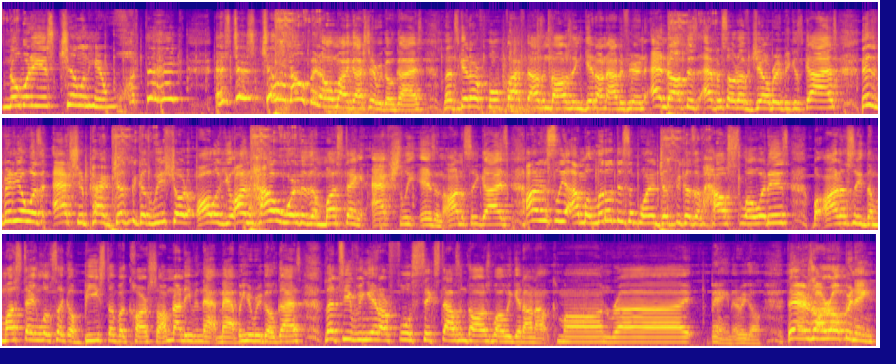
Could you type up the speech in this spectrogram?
Nobody is chilling here. What the heck? It's just chilling open. Oh my gosh, there we go, guys. Let's get our full $5,000 and get on out of here and end off this episode of Jailbreak because, guys, this video was action-packed just because we showed all of you on how worthy the Mustang actually is. And honestly, guys, honestly, I'm a little disappointed just because of how slow it is. But honestly, the Mustang looks like a beast of a car, so I'm not even that mad. But here we go, guys. Let's see if we can get our full $6,000 while we get on out. Come on, right. Bang, there we go. There's our opening.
